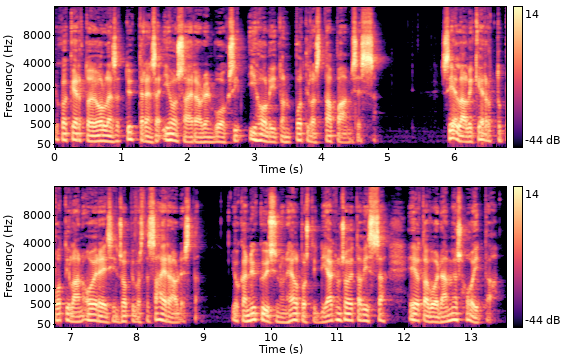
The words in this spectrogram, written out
joka kertoi ollensa tyttärensä ihosairauden vuoksi iholiiton potilastapaamisessa – siellä oli kerrottu potilaan oireisiin sopivasta sairaudesta, joka nykyisin on helposti diagnosoitavissa ja jota voidaan myös hoitaa.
